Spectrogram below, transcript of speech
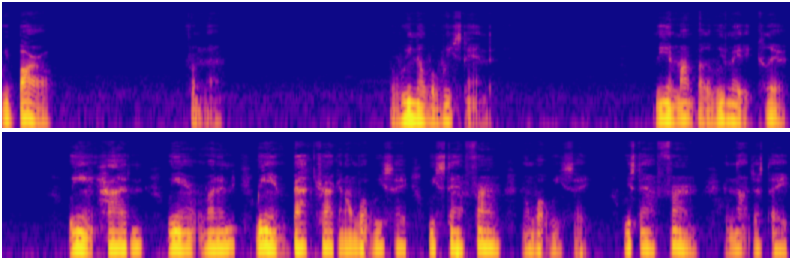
We borrow from them. but we know where we stand. Me and my brother, we've made it clear. We ain't hiding. We ain't running. We ain't backtracking on what we say. We stand firm on what we say. We stand firm and not just a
